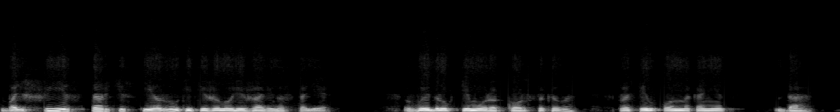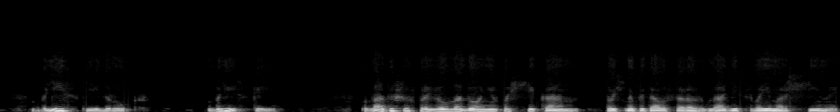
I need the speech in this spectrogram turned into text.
Большие старческие руки тяжело лежали на столе. «Вы друг Тимура Корсакова?» — спросил он наконец. «Да». «Близкий друг». «Близкий». Латышев провел ладонью по щекам, точно пытался разгладить свои морщины.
